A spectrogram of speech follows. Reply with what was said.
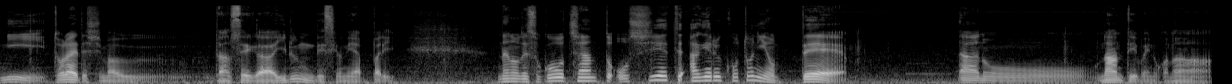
に捉えてしまう男性がいるんですよねやっぱり。なのでそこをちゃんと教えてあげることによってあの何て言えばいいのかな。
